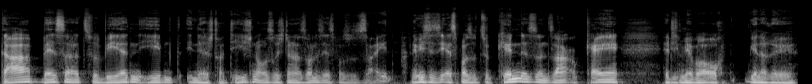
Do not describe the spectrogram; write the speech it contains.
da besser zu werden, eben in der strategischen Ausrichtung, dann soll es erstmal so sein. Nehme ich das erstmal so zur Kenntnis und sage, okay, hätte ich mir aber auch generell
